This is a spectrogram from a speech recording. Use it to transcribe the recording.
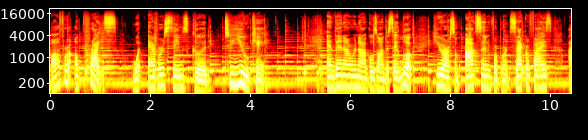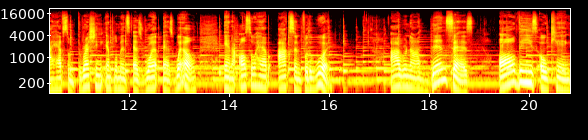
offer a price, whatever seems good to you, king. And then Araunah goes on to say, Look, Here are some oxen for burnt sacrifice. I have some threshing implements as well, and I also have oxen for the wood. Araunah then says, All these, O king,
